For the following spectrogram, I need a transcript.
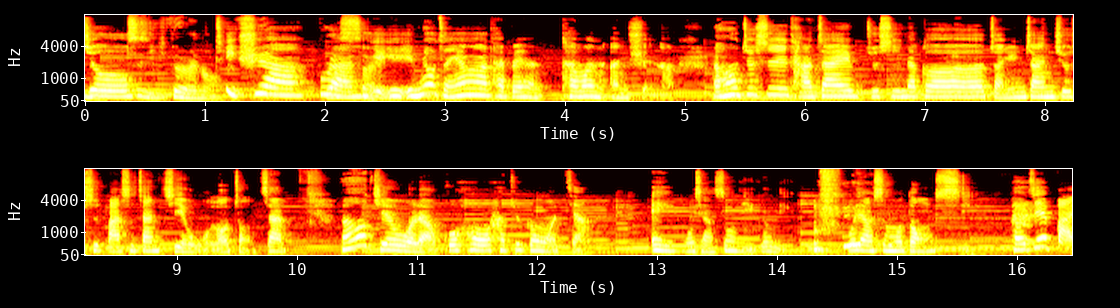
就自己一个人哦，自己去啊，不然也也也没有怎样啊。台北很台湾很安全啊。然后就是他在就是那个转运站，就是巴士站接我咯，总站。然后接我了过后，他就跟我讲：“哎，我想送你一个礼物。”我讲什么东西？他直接把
